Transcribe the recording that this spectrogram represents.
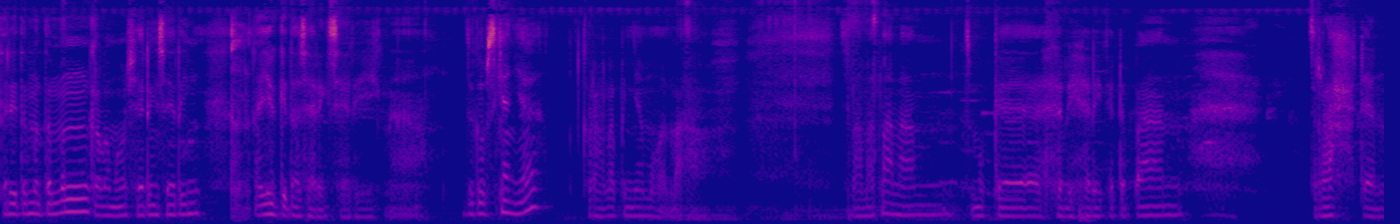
dari teman-teman kalau mau sharing-sharing ayo kita sharing-sharing. Nah cukup sekian ya. Kurang lebihnya mohon maaf Selamat malam, semoga hari-hari ke depan cerah dan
